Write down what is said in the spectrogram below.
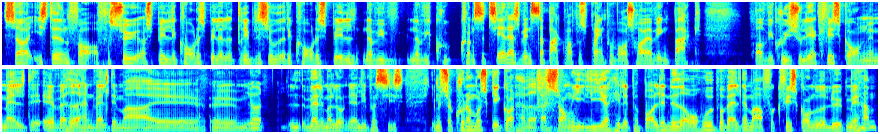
så i stedet for at forsøge at spille det korte spil, eller drible sig ud af det korte spil, når vi, når vi kunne konstatere, at deres venstre bak var på spring på vores højre vingbak, og vi kunne isolere Kvistgården med Malte, øh, hvad hedder han, Valdemar, øh, øh, Lund. Valdemar Lund, ja lige præcis. Jamen så kunne der måske godt have været ræson i lige at hælde et par bolde ned over hovedet på Valdemar og få Kvistgården ud og løbe med ham,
